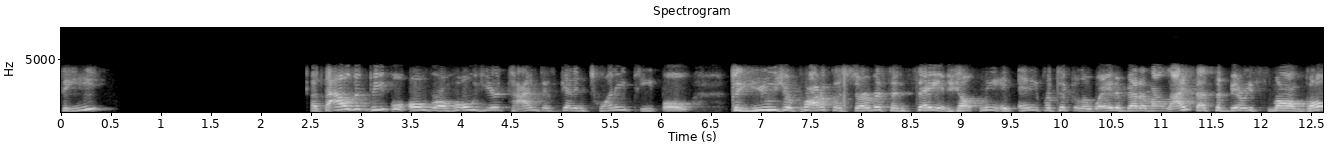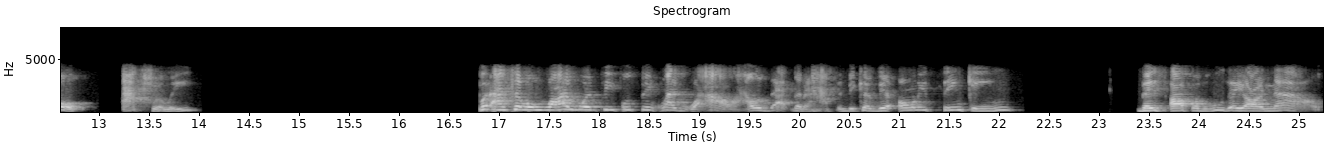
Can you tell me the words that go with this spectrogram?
see. A thousand people over a whole year time, just getting 20 people to use your product or service and say it helped me in any particular way to better my life, that's a very small goal, actually. But I said, well, why would people think like, wow, how is that going to happen? Because they're only thinking based off of who they are now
